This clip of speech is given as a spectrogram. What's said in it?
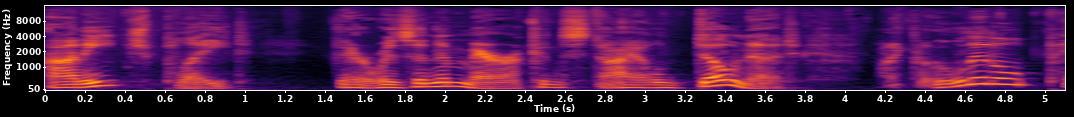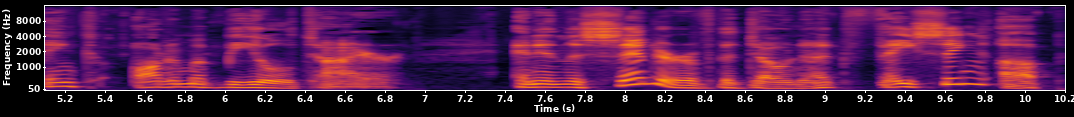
On each plate, there was an American style donut, like a little pink automobile tire. And in the center of the donut, facing up,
